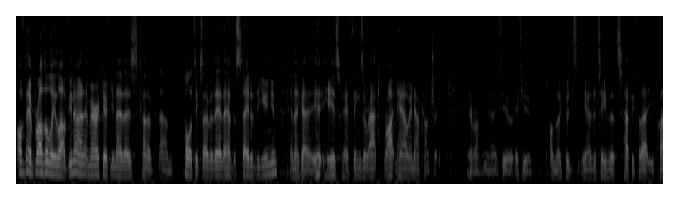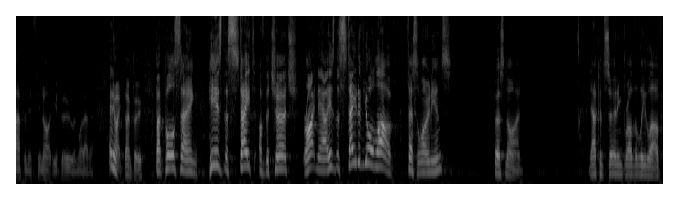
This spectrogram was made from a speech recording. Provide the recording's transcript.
of their brotherly love? You know, in America, if you know those kind of um, politics over there, they have the State of the Union, and they go, here's where things are at right now in our country. And everyone, you know, if you're, if you're on the good, you know, the team that's happy for that, you clap, and if you're not, you boo and whatever. Anyway, don't boo. But Paul's saying, here's the state of the church right now. Here's the state of your love, Thessalonians. Verse 9. Now, concerning brotherly love,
